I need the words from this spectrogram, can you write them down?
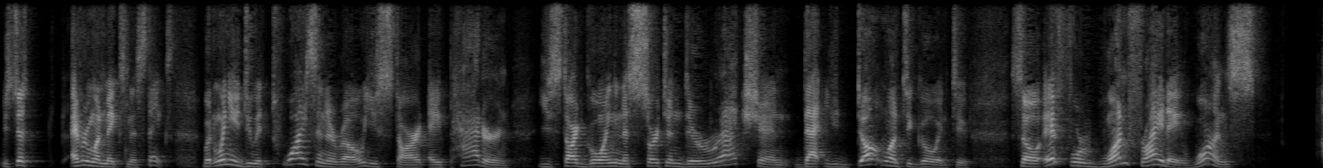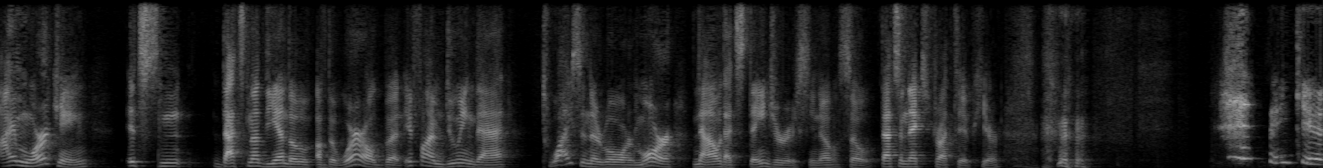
It's just everyone makes mistakes. But when you do it twice in a row, you start a pattern you start going in a certain direction that you don't want to go into. So if for one Friday once I'm working, it's that's not the end of, of the world. But if I'm doing that twice in a row or more, now that's dangerous, you know. So that's an extra tip here. Thank you.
